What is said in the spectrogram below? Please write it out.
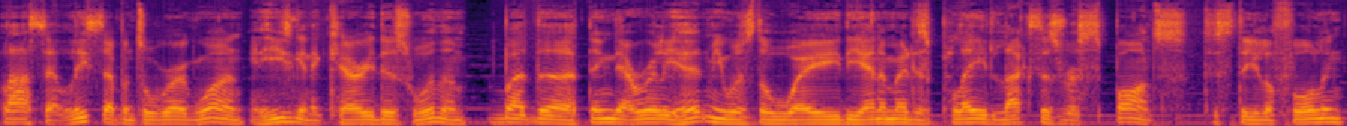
lasts at least up until Rogue One and he's going to carry this with him. But the thing that really hit me was the way the animators played Lux's response to Steela falling.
